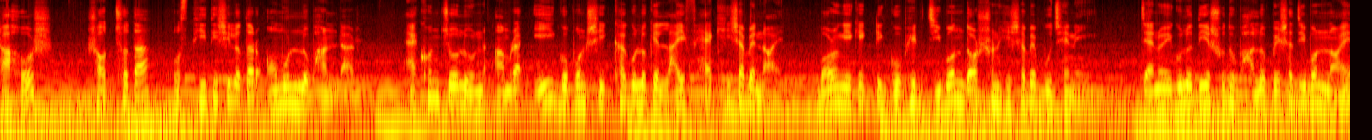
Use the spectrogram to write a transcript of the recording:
সাহস, স্বচ্ছতা ও স্থিতিশীলতার অমূল্য ভাণ্ডার। এখন চলুন আমরা এই গোপন শিক্ষাগুলোকে লাইফ হ্যাক হিসাবে নয়, বরং একে একটি গভীর জীবন দর্শন হিসাবে বুঝে নেই, যেন এগুলো দিয়ে শুধু ভালো পেশা জীবন নয়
